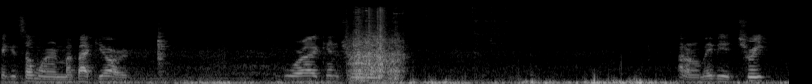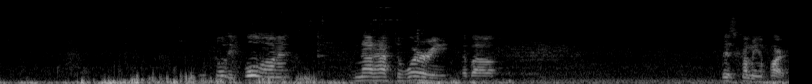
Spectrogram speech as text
take it somewhere in my backyard where I can truly, I don't know, maybe a tree fully pull on it and not have to worry about this coming apart.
